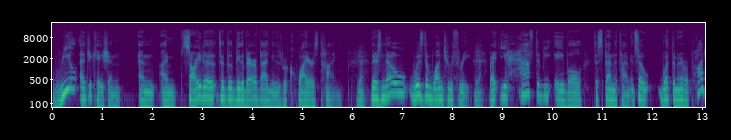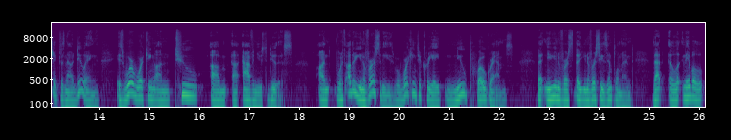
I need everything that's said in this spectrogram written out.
real education, and I'm sorry to, to be the bearer of bad news, requires time. Yeah. There's no wisdom one, two, three, Yeah. right? You have to be able to spend the time. And so what the Minerva Project is now doing is we're working on two um, uh, avenues to do this. On with other universities, we're working to create new programs that new univers- that universities implement that enable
